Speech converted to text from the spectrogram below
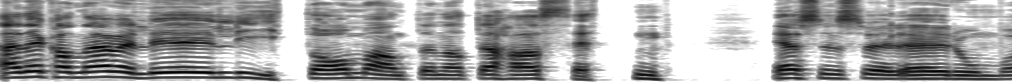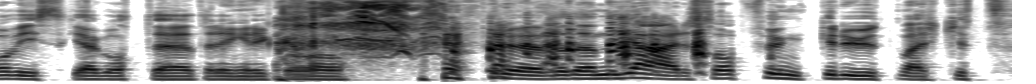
Nei, det kan jeg veldig lite om, annet enn at jeg har sett den. Jeg syns rom og whisky er godt. Jeg trenger ikke å prøve den. Gjærsopp funker utmerket.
